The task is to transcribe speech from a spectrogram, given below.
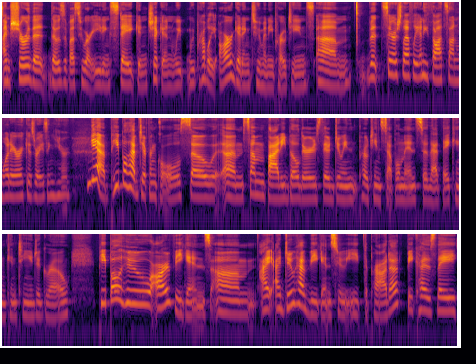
I'm sure that those of us who are eating steak and chicken, we, we probably are getting too many proteins. Um, but Sarah Schlafly, any thoughts on what Eric is raising here? Yeah, people have different goals. So um, some bodybuilders, they're doing protein supplements so that they can continue to grow. People who are vegans, um, I, I do have vegans who eat the product because they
